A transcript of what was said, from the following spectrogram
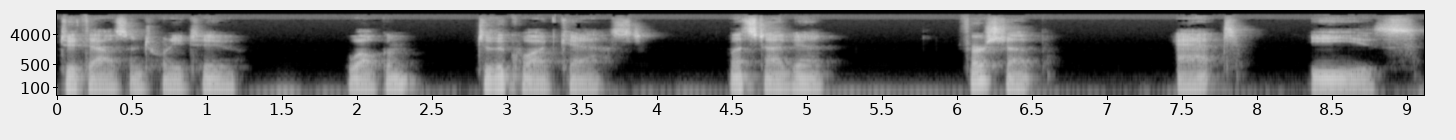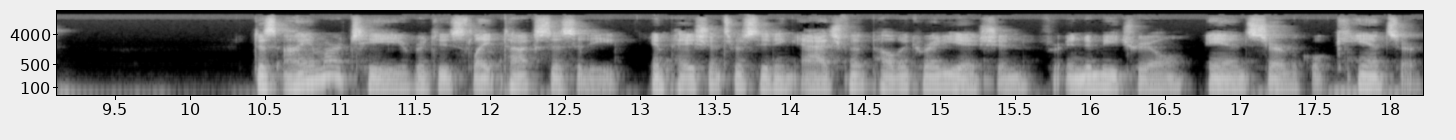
2022. Welcome to the Quadcast. Let's dive in. First up, at ease. Does IMRT reduce late toxicity in patients receiving adjuvant pelvic radiation for endometrial and cervical cancer?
